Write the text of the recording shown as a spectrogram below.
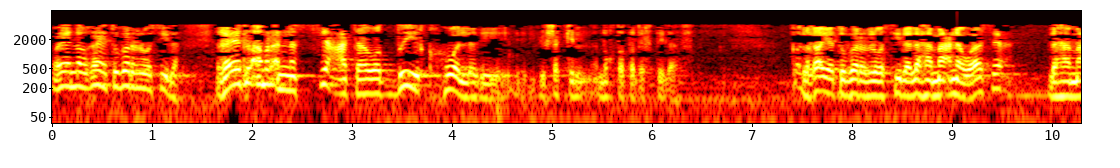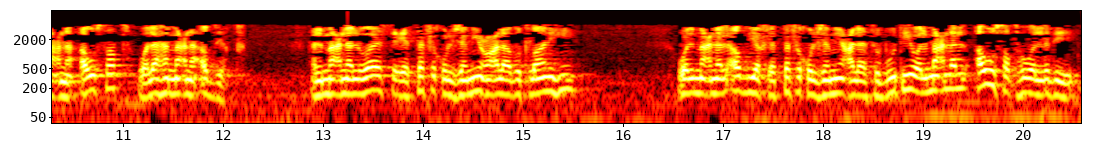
وهي أن الغاية تبرر الوسيلة غاية الأمر أن السعة والضيق هو الذي يشكل نقطة الاختلاف. الغاية تبرر الوسيلة لها معنى واسع لها معنى أوسط ولها معنى أضيق. المعنى الواسع يتفق الجميع على بطلانه والمعنى الأضيق يتفق الجميع على ثبوته والمعنى الأوسط هو الذي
